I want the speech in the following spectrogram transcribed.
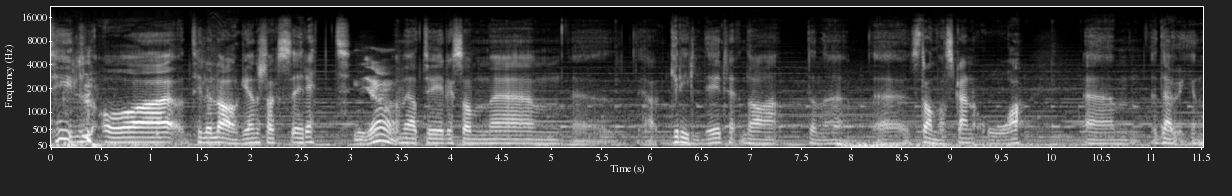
til å, til å lage en slags rett ja. ved at vi liksom uh, eh, ja, griller da denne strandvaskeren og dauingen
